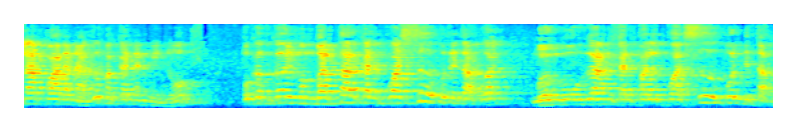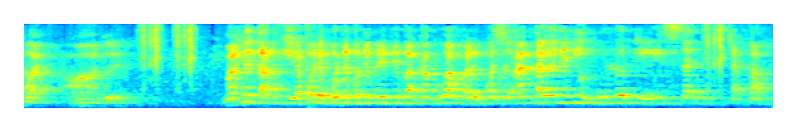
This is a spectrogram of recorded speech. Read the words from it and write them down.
lapar dan naga Makan dan minum Perkara-perkara membatalkan puasa pun dia tak buat Mengurangkan pada puasa pun dia tak buat Ha tu dia. Maknanya tak pergi. Apa dia benda-benda boleh menyebabkan kurang pada puasa. Antaranya ni mulut ni lisan cakap.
